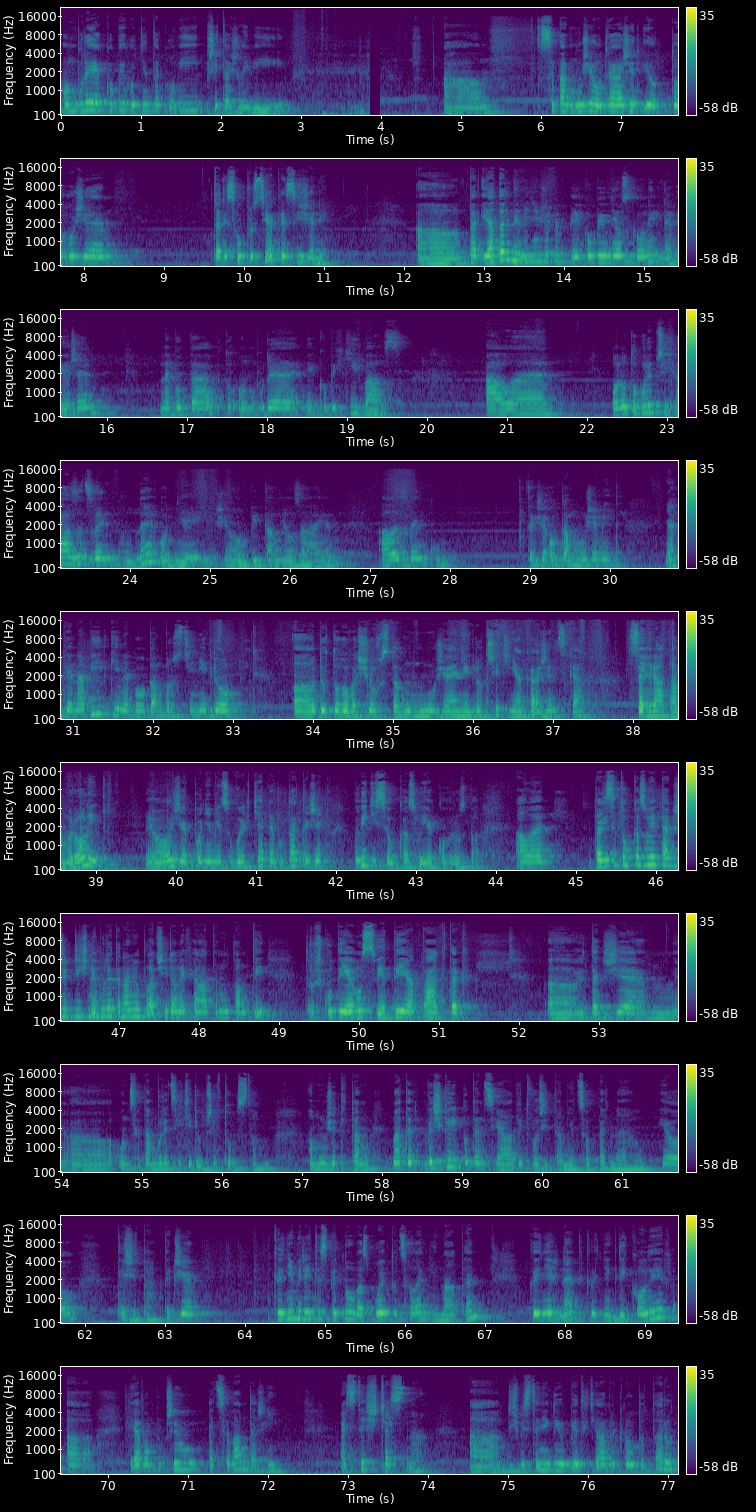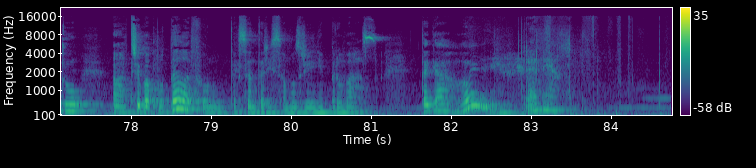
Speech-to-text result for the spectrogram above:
on bude jakoby hodně takový přitažlivý. A to se pak může odrážet i od toho, že tady jsou prostě jakési ženy. A ta, já tady nevidím, že by jakoby měl sklony k nevěřem, nebo tak, to on bude jakoby chtít vás, ale ono to bude přicházet zvenku, ne od něj, že on by tam měl zájem, ale zvenku. Takže on tam může mít nějaké nabídky, nebo tam prostě někdo uh, do toho vašeho vztahu může, někdo třetí, nějaká ženská, sehrá tam roli, jo, že po něm něco bude chtět, nebo tak, takže lidi se ukazují jako hrozba. Ale tady se to ukazuje tak, že když nebudete na něj tlačit a necháte mu tam ty trošku ty jeho světy a tak, tak uh, takže uh, on se tam bude cítit dobře v tom vztahu. A můžete tam, máte veškerý potenciál vytvořit tam něco pevného, jo? Takže tak, takže klidně mi dejte zpětnou vazbu, jak to celé vnímáte, klidně hned, klidně kdykoliv a já vám popřeju, ať se vám daří, ať jste šťastná, a když byste někdy opět chtěla mrknout do tarotu, a třeba po telefonu, tak jsem tady samozřejmě pro vás. Tak ahoj, Renia.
